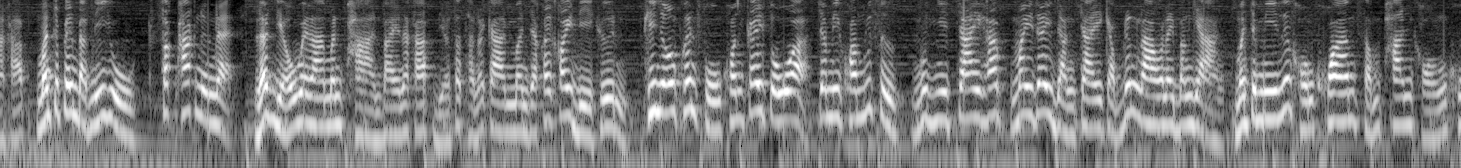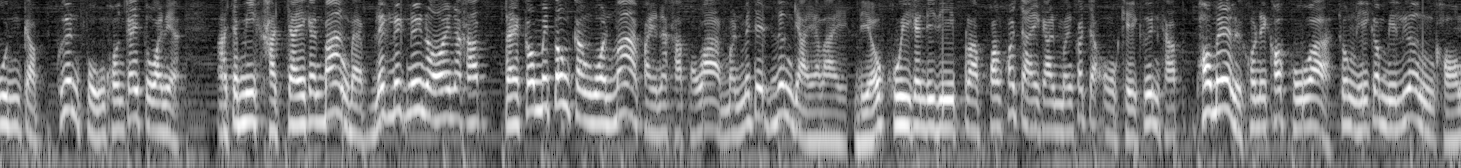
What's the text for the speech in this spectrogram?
นะครับมันจะเป็นแบบนี้อยู่สักพักหนึ่งแหละ แล้วเดี๋ยวเวลามันผ่านไปนะครับ เดี๋ยวสถานการณ์มันจะค่อย ๆ ดีขึ้น พี่น้องเพื่อนฝูงคนใกล้ตัวจะมีความรู้สึกหงุดหงิดใจครับ ไม่ได้ดั่งใจกับเรื่องราวอะไรบางอย่าง มันจะมีเรื่องของความสัมพันธ์ของคุณกับเพื่อนฝูงคนใกล้ตัวเนี่ย อาจจะมีขัดใจกันบ้างแบบเล็กๆ น้อยๆนะครับ แต่ก็ไม่ต้องกังวลมากไปนะครับ เพราะว่ามันไม่ได้เรื่องใหญ่อะไร เดี๋ยวคุยกันดีๆ ปรับความเข้าใจกันมันก็จะโอเคขึ้นครับ พ่อแม่หรือคนในครอบครัว ช่วงนี้ก็มีเรื่องของ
